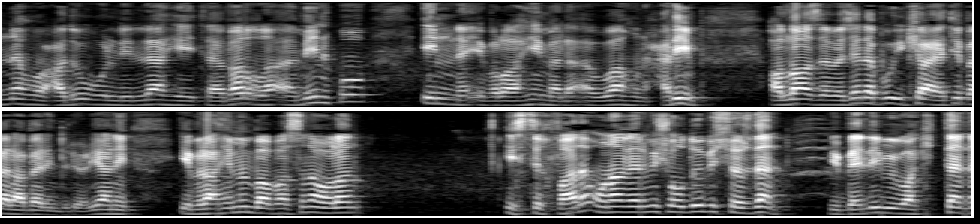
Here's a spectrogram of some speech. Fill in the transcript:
أَنَّهُ عَدُوٌّ لِلّٰهِ تَبَرَّأَ مِنْهُ اِنَّ إِبْرَاهِيمَ لَأَوَّاهٌ حَلِيمٌ Allah azze ve celle bu iki ayeti beraber indiriyor. Yani İbrahim'in babasına olan istiğfarı ona vermiş olduğu bir sözden, bir belli bir vakitten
